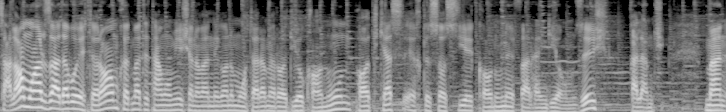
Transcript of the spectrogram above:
سلام و عرض ادب و احترام خدمت تمامی شنوندگان محترم رادیو کانون پادکست اختصاصی کانون فرهنگی آموزش قلمچی من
